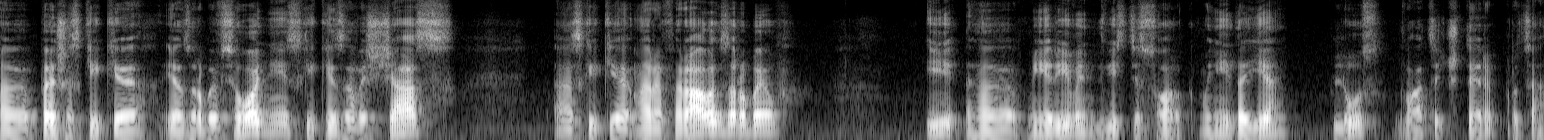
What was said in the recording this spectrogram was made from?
Е, Пише, скільки я зробив сьогодні, скільки за весь час, е, скільки на рефералах заробив. І е, мій рівень 240. Мені дає плюс 24%.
